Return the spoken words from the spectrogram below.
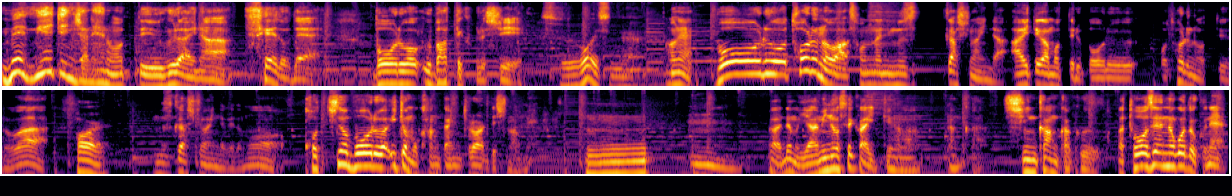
目見えてんじゃねえの?」っていうぐらいな精度でボールを奪ってくるし。すごいですね。あのねボールを取るのはそんなに難しくないんだ。相手が持ってるボールを取るのっていうのははい。難しくないんだけどもこっちのボールはいとも簡単に取られてしまうね。うーん。うん、まあでも闇の世界っていうのはなんか新感覚、まあ、当然のごとくね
